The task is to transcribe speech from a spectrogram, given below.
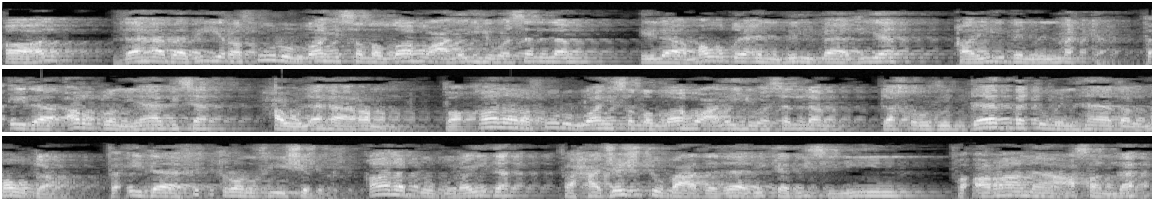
قال ذهب بي رسول الله صلى الله عليه وسلم إلى موضع بالبادية قريب من مكة فإذا أرض يابسة حولها رمل. فقال رسول الله صلى الله عليه وسلم تخرج الدابة من هذا الموضع فإذا فتر في شبر. قال ابن بريدة فحججت بعد ذلك بسنين فأرانا عصا له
